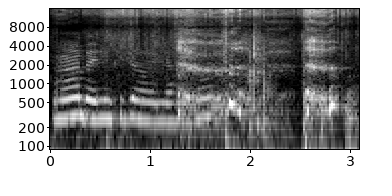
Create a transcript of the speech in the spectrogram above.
Ha benimki de öyle.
